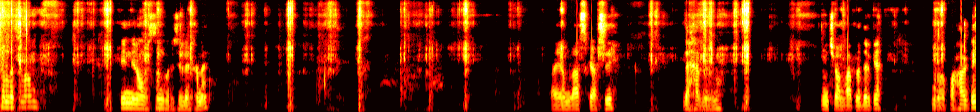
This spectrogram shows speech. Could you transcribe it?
সাল্লাম তিন দিন অবস্থান করেছিল এখানে। তাই আমরা আজকে আসছি দেখার জন্য। ইনশাল্লাহ আপনাদেরকে পুরো পাহাড়টি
